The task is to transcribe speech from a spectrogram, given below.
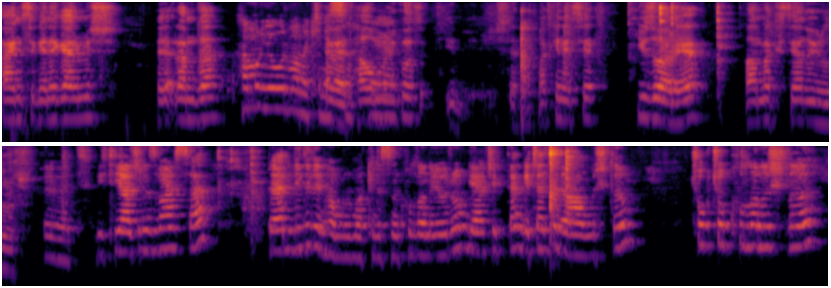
Aynısı gene gelmiş. Reklamda Hamur yoğurma makinesi. evet havlu evet. işte makinesi 100 oraya almak isteyen duyurulur. Evet. İhtiyacınız varsa ben Lidl'in hamur makinesini kullanıyorum. Gerçekten geçen sene almıştım. Çok çok kullanışlı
